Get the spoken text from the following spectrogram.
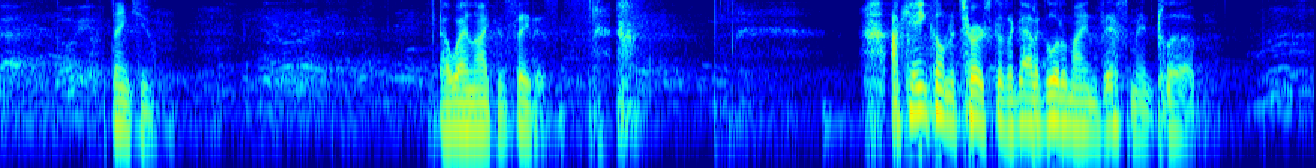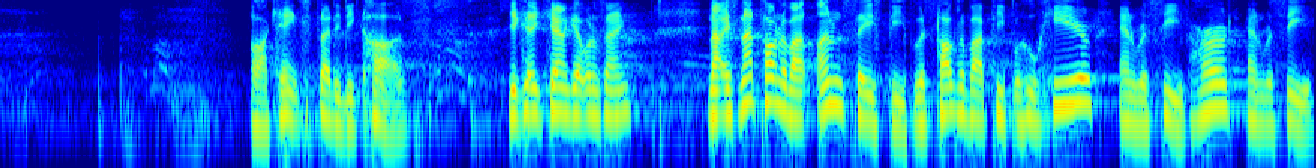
Pastor. Thank you. That way I can say this. I can't come to church because I got to go to my investment club. Or I can't study because. You of get what I'm saying? Now, it's not talking about unsafe people. It's talking about people who hear and receive, heard and receive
